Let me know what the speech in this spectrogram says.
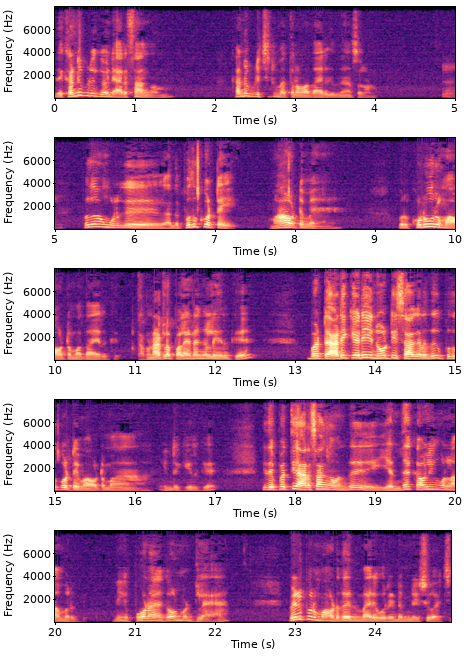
இதை கண்டுபிடிக்க வேண்டிய அரசாங்கம் கண்டுபிடிச்சிட்டு மெத்தனமாக தான் இருக்குதுன்னு தான் சொல்லணும். பொதுவாக உங்களுக்கு அந்த புதுக்கோட்டை மாவட்டமே ஒரு கொடூர மாவட்டமாக தான் இருக்குது தமிழ்நாட்டில் பல இடங்கள்ல இருக்குது பட் அடிக்கடி நோட்டீஸ் ஆகிறது புதுக்கோட்டை மாவட்டமாக இன்றைக்கு இருக்குது இதை பற்றி அரசாங்கம் வந்து எந்த கவலையும் இல்லாமல் இருக்குது நீங்கள் போன கவர்மெண்ட்டில் விழுப்புரம் மாவட்டத்தில் இது மாதிரி ஒரு ரெண்டு மூணு இஷ்யூ ஆச்சு.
